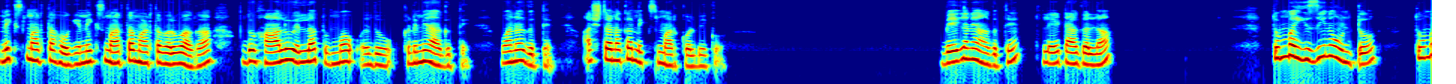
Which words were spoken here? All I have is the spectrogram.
ಮಿಕ್ಸ್ ಮಾಡ್ತಾ ಹೋಗಿ ಮಿಕ್ಸ್ ಮಾಡ್ತಾ ಮಾಡ್ತಾ ಬರುವಾಗ ಅದು ಹಾಲು ಎಲ್ಲ ತುಂಬ ಇದು ಕಡಿಮೆ ಆಗುತ್ತೆ, ಒಣಗುತ್ತೆ. ಅಷ್ಟು ಮಿಕ್ಸ್ ಮಾಡಿಕೊಳ್ಬೇಕು. ಬೇಗನೆ ಆಗುತ್ತೆ ಲೇಟ್ ಆಗಲ್ಲ. ತುಂಬ ಈಸಿನೂ ಉಂಟು, ತುಂಬ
